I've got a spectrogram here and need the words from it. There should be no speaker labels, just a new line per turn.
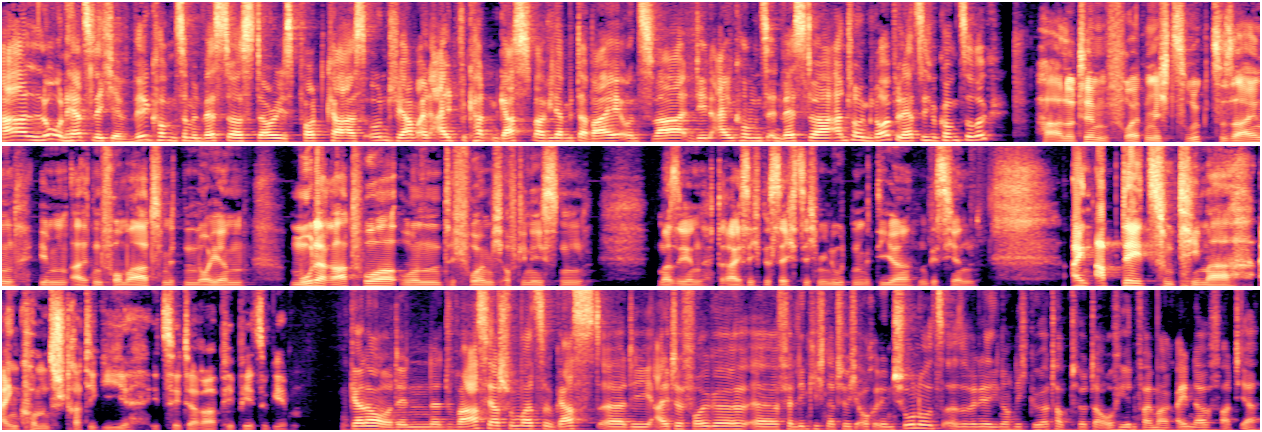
Hallo und herzlich willkommen zum Investor Stories Podcast und wir haben einen altbekannten Gast mal wieder mit dabei und zwar den Einkommensinvestor Anton Gneupel. Herzlich willkommen zurück.
Hallo Tim, freut mich zurück zu sein im alten Format mit neuem Moderator und ich freue mich auf die nächsten, mal sehen, 30 bis 60 Minuten mit dir ein bisschen ein Update zum Thema Einkommensstrategie etc. pp zu geben.
Genau, denn äh, du warst ja schon mal zu Gast. Äh, die alte Folge äh, verlinke ich natürlich auch in den Shownotes. Also wenn ihr die noch nicht gehört habt, hört da auf jeden Fall mal rein. Da fahrt ihr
